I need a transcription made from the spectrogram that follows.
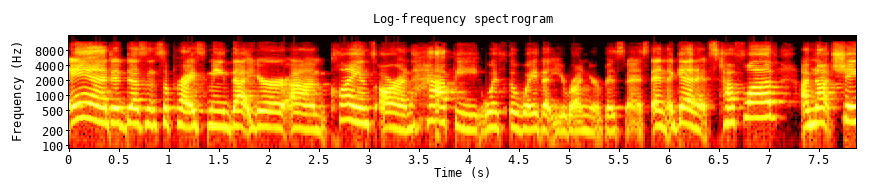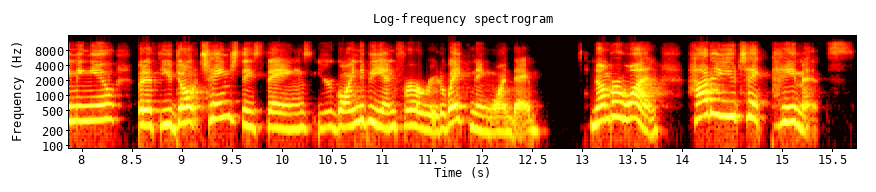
and it doesn't surprise me that your um, clients are unhappy with the way that you run your business. And again, it's tough love. I'm not shaming you, but if you don't change these things, you're going to be in for a rude awakening one day. Number one, how do you take payments?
